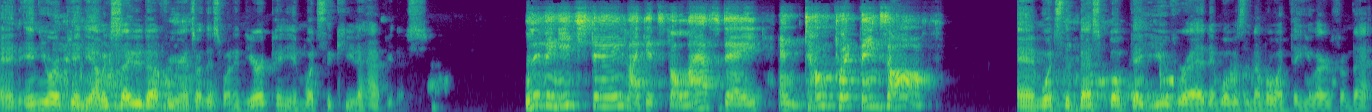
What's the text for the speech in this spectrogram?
And in your opinion, I'm excited uh, for your answer on this one. In your opinion, what's the key to happiness? Living each day like it's the last day and don't put things off. And what's the best book that you've read and what was the number one thing you learned from that?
